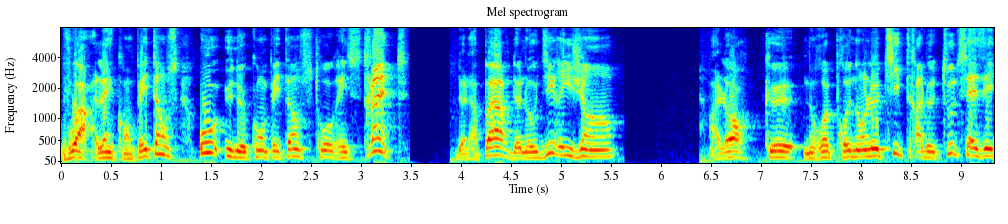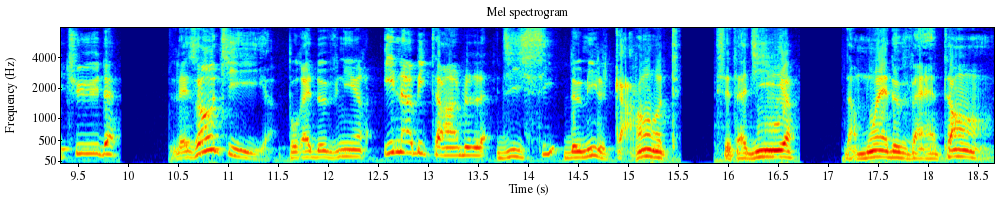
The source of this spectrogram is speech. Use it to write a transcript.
voire l'incompétence, ou une compétence trop restreinte de la part de nos dirigeants. Alors que nous reprenons le titre de toutes ces études, les Antilles pourraient devenir inhabitables d'ici 2040, c'est-à-dire dans moins de 20 ans.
